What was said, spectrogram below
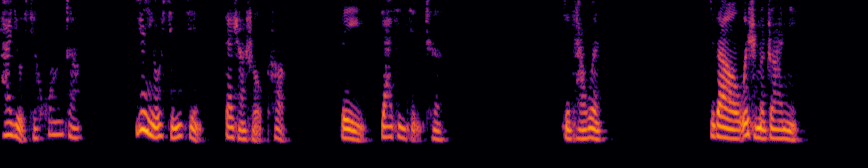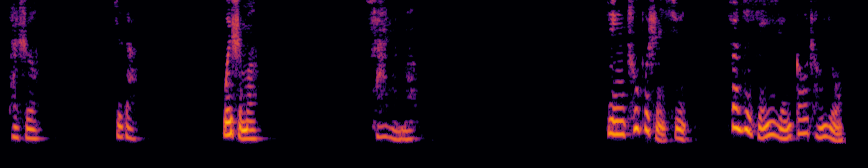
他有些慌张，任由刑警戴上手铐，被押进警车。警察问：“知道为什么抓你？”他说：“知道。”为什么？杀人吗？经初步审讯，犯罪嫌疑人高成勇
